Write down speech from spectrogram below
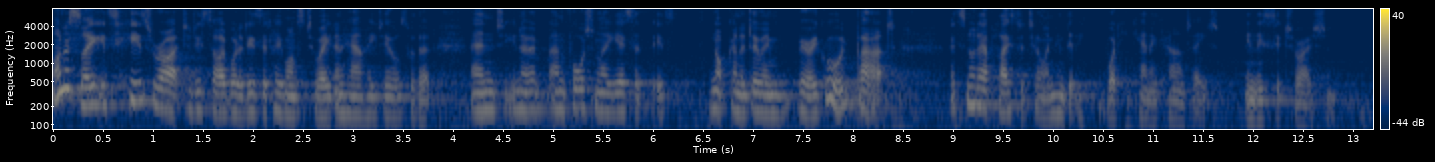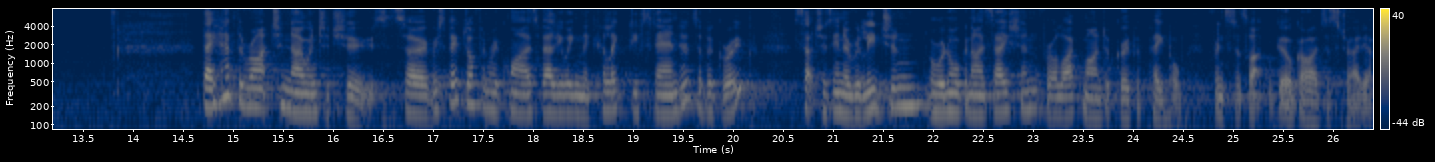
Honestly, it's his right to decide what it is that he wants to eat and how he deals with it. And, you know, unfortunately, yes, it, it's not going to do him very good, but it's not our place to tell him that he, what he can and can't eat in this situation. They have the right to know and to choose. So, respect often requires valuing the collective standards of a group, such as in a religion or an organisation for a like minded group of people. For instance, like Girl Guides Australia,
